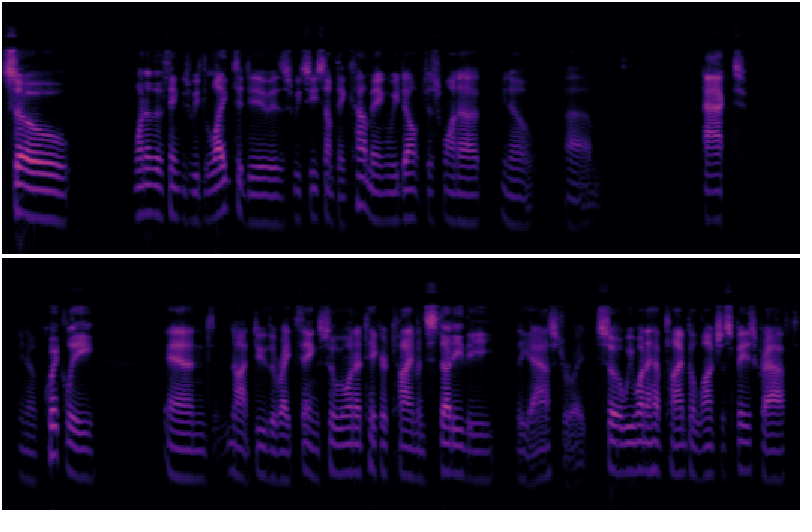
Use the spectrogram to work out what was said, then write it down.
So one of the things we'd like to do is we see something coming. We don't just want to, you know, um, act, you know, quickly and not do the right thing. So we want to take our time and study the the asteroid. So we want to have time to launch a spacecraft,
